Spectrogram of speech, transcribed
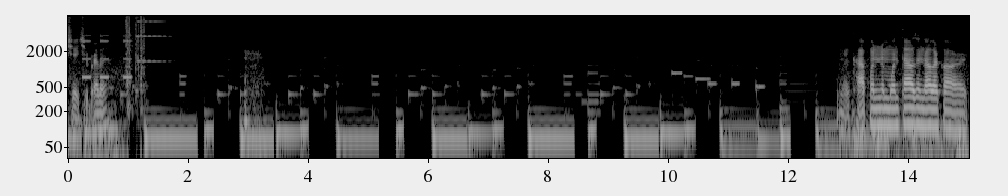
Appreciate you, brother. Cop one of them $1,000 cards.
